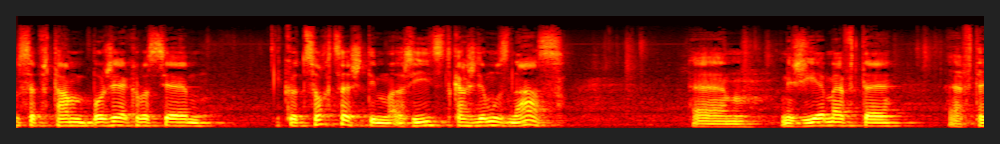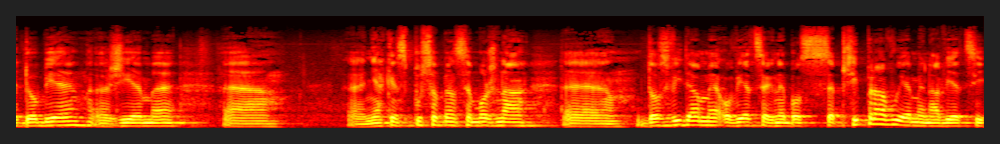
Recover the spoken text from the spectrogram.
se ptám, Bože, jak prostě, jako co chceš tím říct každému z nás? My žijeme v té v té době eh, žijeme eh, eh, nějakým způsobem se možná dozvídáme o věcech nebo se připravujeme na věci.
